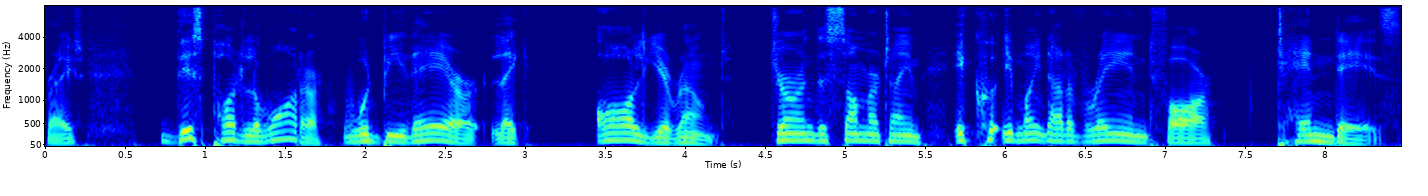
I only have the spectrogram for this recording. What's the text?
Right, this puddle of water would be there like all year round. During the summertime, it could it might not have rained for ten days,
